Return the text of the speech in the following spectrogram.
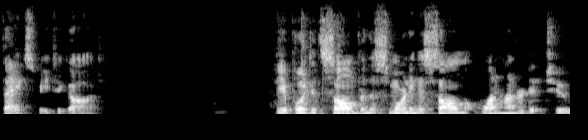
Thanks be to God. The appointed psalm for this morning is Psalm 102.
